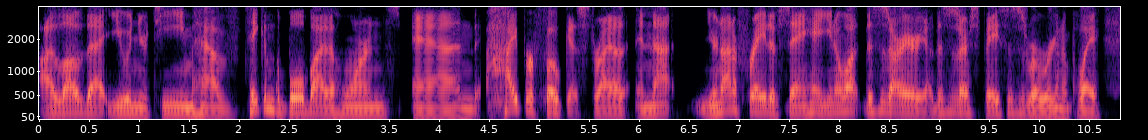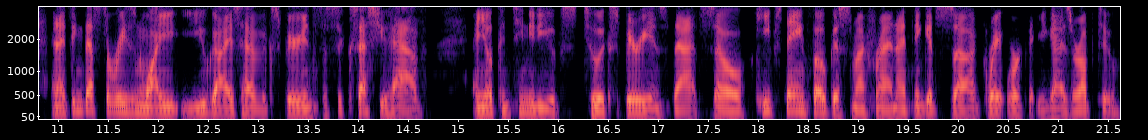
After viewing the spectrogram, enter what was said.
I love that you and your team have taken the bull by the horns and hyper focused, right? And not you're not afraid of saying, "Hey, you know what? This is our area. This is our space. This is where we're going to play." And I think that's the reason why you guys have experienced the success you have and you'll continue to, to experience that. So keep staying focused, my friend. I think it's uh, great work that you guys are up to.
